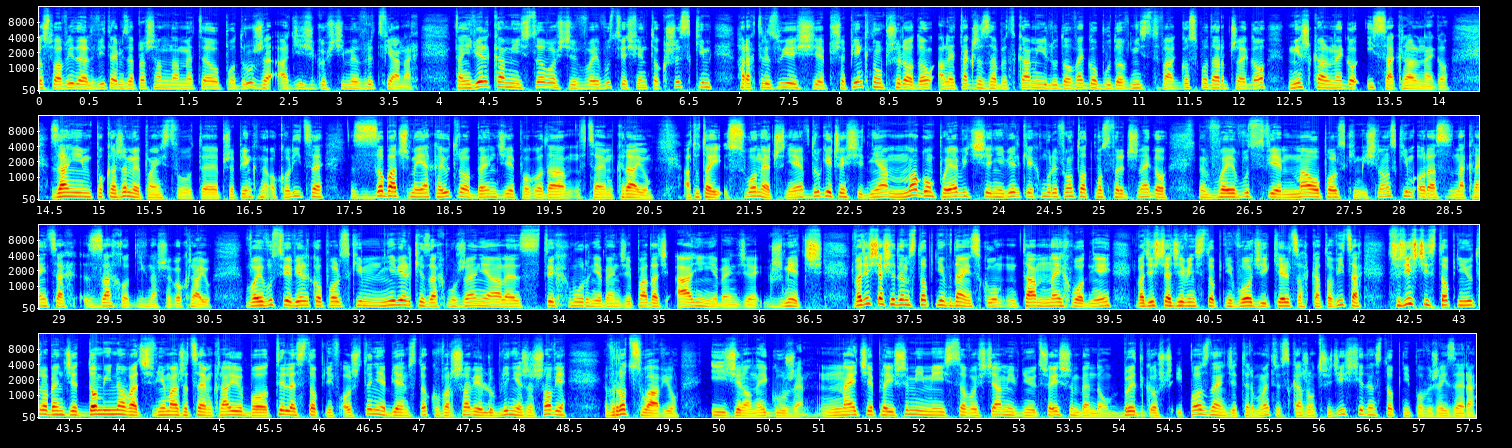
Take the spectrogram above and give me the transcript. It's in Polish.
Mirosław Rydel, witam i zapraszam na Meteo Podróże, a dziś gościmy w Rytwianach. Ta niewielka miejscowość w województwie świętokrzyskim charakteryzuje się przepiękną przyrodą, ale także zabytkami ludowego budownictwa gospodarczego, mieszkalnego i sakralnego. Zanim pokażemy Państwu te przepiękne okolice, zobaczmy jaka jutro będzie pogoda w całym kraju. A tutaj słonecznie, w drugiej części dnia mogą pojawić się niewielkie chmury frontu atmosferycznego w województwie małopolskim i śląskim oraz na krańcach zachodnich naszego kraju. W województwie wielkopolskim niewielkie zachmurzenie, ale z tych chmur nie będzie padać ani nie będzie grzmieć. 27 stopni w Gdańsku, tam najchłodniej, 29 stopni w Łodzi, Kielcach, Katowicach, 30 stopni jutro będzie dominować w niemalże całym kraju, bo tyle stopni w Olsztynie, Białymstoku, Warszawie, Lublinie, Rzeszowie, Wrocławiu i Zielonej Górze. Najcieplejszymi miejscowościami w dniu jutrzejszym będą Bydgoszcz i Poznań, gdzie termometry wskażą 31 stopni powyżej zera.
